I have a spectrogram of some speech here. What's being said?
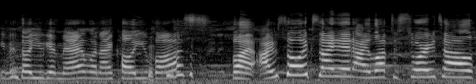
even though you get mad when I call you boss. But I'm so excited. I love to storytell.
